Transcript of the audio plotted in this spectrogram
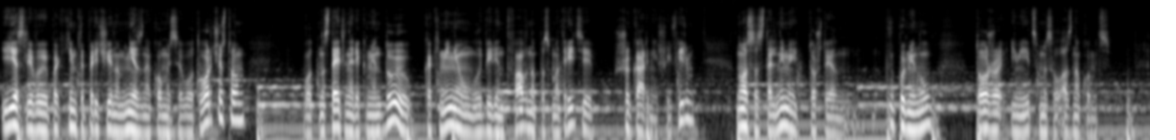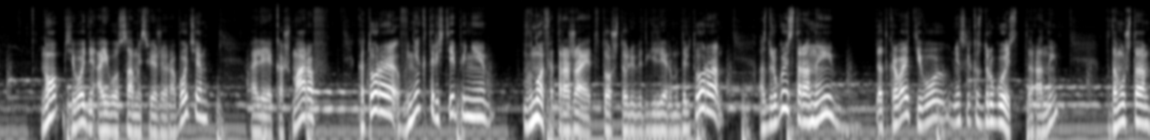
И если вы по каким-то причинам не знакомы с его творчеством, вот настоятельно рекомендую, как минимум, «Лабиринт Фавна» посмотрите. Шикарнейший фильм. Ну а с остальными, то, что я упомянул, тоже имеет смысл ознакомиться. Но сегодня о его самой свежей работе «Аллея кошмаров», которая в некоторой степени вновь отражает то, что любит Гильермо Дель Торо, а с другой стороны открывает его несколько с другой стороны, потому что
